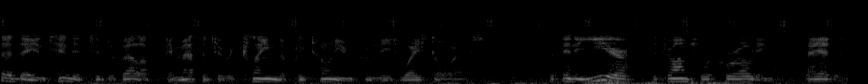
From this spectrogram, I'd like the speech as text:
said they intended to develop a method to reclaim the plutonium from these waste oils. Within a year, the drums were corroding badly.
